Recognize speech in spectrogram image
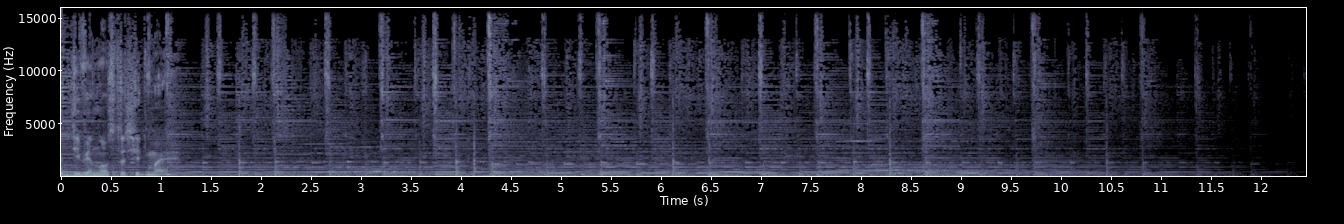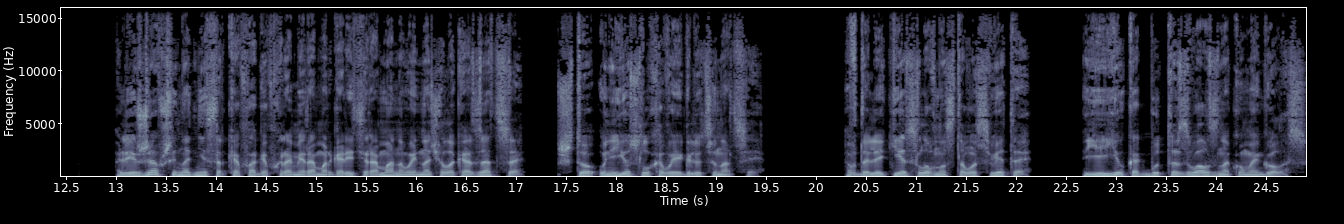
97 Лежавший на дне саркофага в храме Ра Маргарите Романовой начало казаться, что у нее слуховые галлюцинации. Вдалеке, словно с того света, ее как будто звал знакомый голос.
